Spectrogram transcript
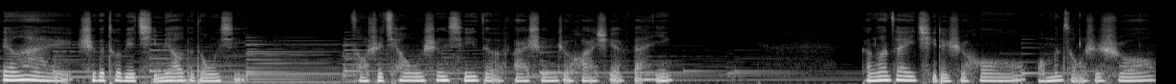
恋爱是个特别奇妙的东西。总是悄无声息地发生着化学反应。刚刚在一起的时候，我们总是说：“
